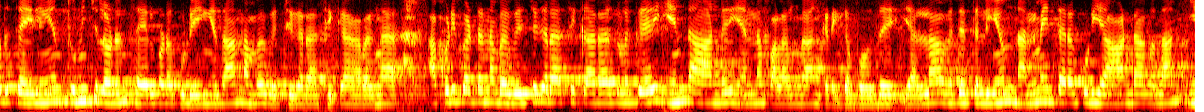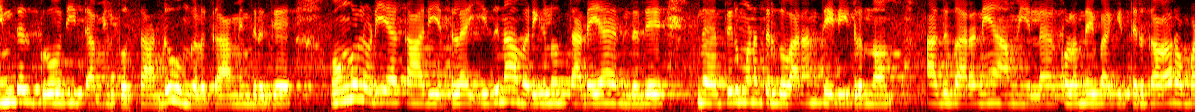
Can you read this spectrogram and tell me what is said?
ஒரு செயலையும் துணிச்சலுடன் செயல்படக்கூடியவங்க தான் நம்ம விருச்சிக ராசிக்காரங்க. அப்படிப்பட்ட நம்ம விருச்சிக ராசிக்காரர்களுக்கு இந்த ஆண்டு என்ன பலன்கள் தான் கிடைக்க போகுது. எல்லா விதத்துலேயும் நன்மை தரக்கூடிய ஆண்டாக தான் இந்த குரோதி தமிழ் புத்தாண்டு உங்களுக்கு அமைந்திருக்கு. உங்களுடைய காரியத்தில் இதுனா வரிகளும் தடையாக இருந்தது. இந்த திருமணத்திற்கு வரன் தேடிட்டு இருந்தோம். அது வரனே அமையலை. குழந்தை பாக்கியத்திற்காக ரொம்ப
